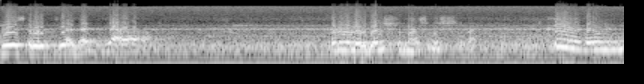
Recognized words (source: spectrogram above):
વિસૃજ્ય લજ્જા રુદુષ્મ સુષ્મા હે ગોવિંદ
